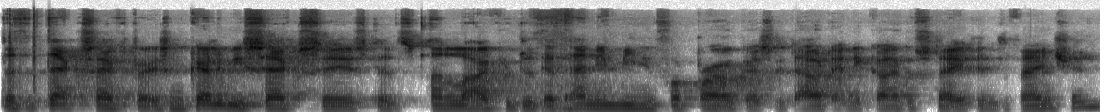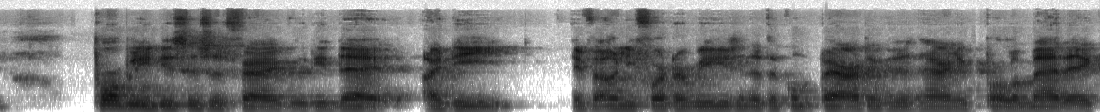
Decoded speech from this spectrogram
that the tech sector is incredibly sexist, it's unlikely to get any meaningful progress without any kind of state intervention, probably this is a very good idea, if only for the reason that the comparative is inherently problematic,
